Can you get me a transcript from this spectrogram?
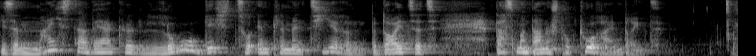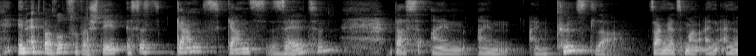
diese Meisterwerke logisch zu implementieren, bedeutet, dass man da eine Struktur reinbringt. In etwa so zu verstehen, es ist ganz, ganz selten, dass ein, ein, ein Künstler, sagen wir jetzt mal ein, ein,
